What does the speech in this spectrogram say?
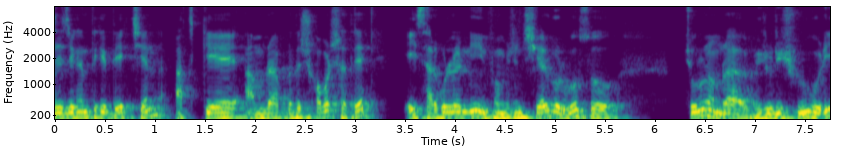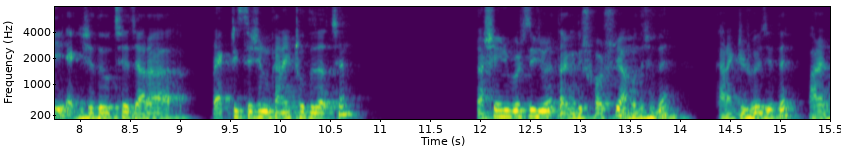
যে যেখান থেকে দেখছেন, আজকে আমরা আপনাদের সবার সাথে এই সার্কুলার নিয়ে ইনফরমেশন শেয়ার করব। সো চলুন আমরা ভিডিওটি শুরু করি। একই সাথে হচ্ছে যারা প্র্যাকটিস সেশন কানেক্ট হতে যাচ্ছেন রাশিয়া ইউনিভার্সিটির জন্য তারা কিন্তু সরাসরি আমাদের সাথে কানেক্টেড হয়ে যেতে পারেন।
